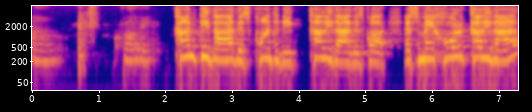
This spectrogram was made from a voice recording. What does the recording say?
Oh, quality. Cantidad is quantity. Calidad is quality. Es mejor calidad.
